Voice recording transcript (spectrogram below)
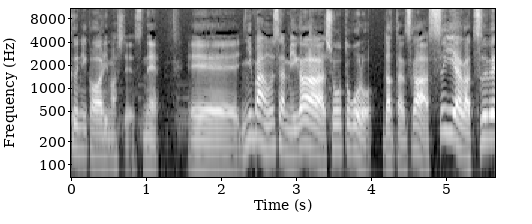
君に変わりましてですね、えー、2番宇佐美がショートゴロだったんですが、杉谷がツーベ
